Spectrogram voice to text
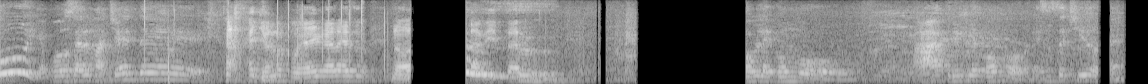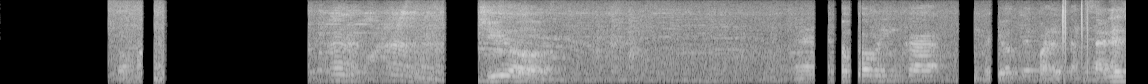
Uy, ya puedo usar el machete. Yo no podía llegar a eso. No. Doble combo. Ah, triple combo. Eso está chido, el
